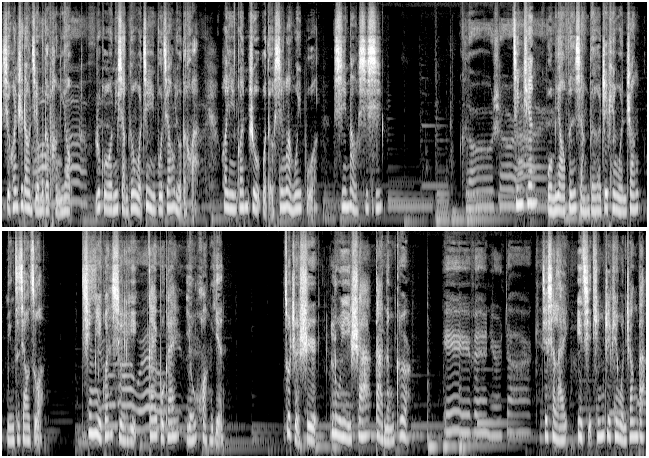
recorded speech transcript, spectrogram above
喜欢这档节目的朋友，如果你想跟我进一步交流的话，欢迎关注我的新浪微博“嬉闹西西”。今天我们要分享的这篇文章名字叫做《亲密关系里该不该有谎言》，作者是路易莎·大能个儿。接下来一起听这篇文章吧。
